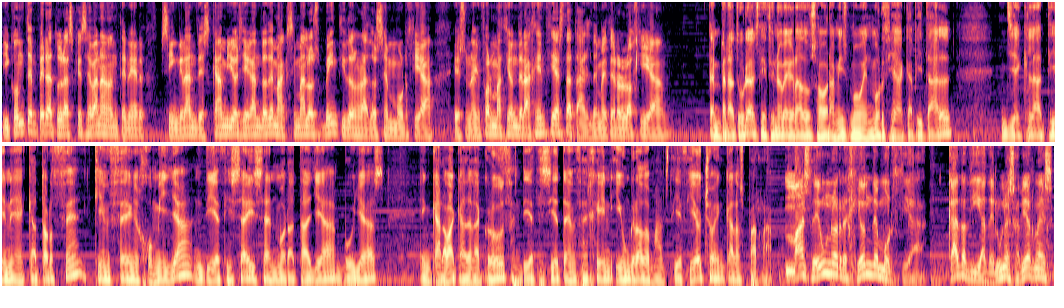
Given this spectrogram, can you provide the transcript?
y con temperaturas que se van a mantener sin grandes cambios, llegando de máxima a los 22 grados en Murcia. Es una información de la Agencia Estatal de Meteorología. Temperaturas 19 grados ahora mismo en Murcia, capital. Yecla tiene 14, 15 en Jumilla, 16 en Moratalla, Bullas, en Caravaca de la Cruz, 17 en Cejín y un grado más, 18 en Calasparra. Más de uno región de Murcia. Cada día de lunes a viernes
